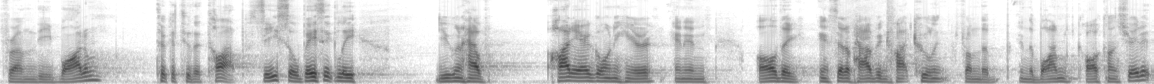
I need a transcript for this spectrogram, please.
from the bottom, took it to the top. See, so basically you're gonna have hot air going in here and then all the, instead of having hot coolant from the, in the bottom all concentrated,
